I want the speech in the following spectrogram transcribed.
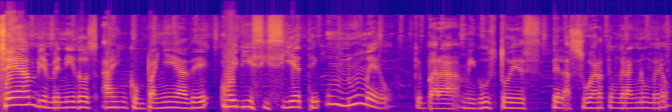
Sean bienvenidos a En Compañía de hoy 17, un número que para mi gusto es de la suerte, un gran número,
